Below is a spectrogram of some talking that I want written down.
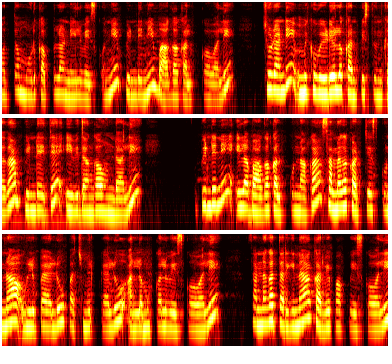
మొత్తం మూడు కప్పుల నీళ్ళు వేసుకొని పిండిని బాగా కలుపుకోవాలి. చూడండి మీకు వీడియోలో కనిపిస్తుంది కదా పిండి అయితే ఈ విధంగా ఉండాలి. పిండిని ఇలా బాగా కలుపుకున్నాక సన్నగా కట్ చేసుకున్న ఉల్లిపాయలు పచ్చిమిరపకాయలు అల్లం ముక్కలు వేసుకోవాలి. సన్నగా తరిగిన కరివేపాకు వేసుకోవాలి.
